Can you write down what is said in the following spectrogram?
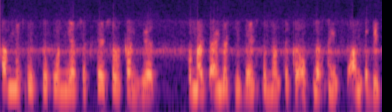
gaan mens net soveel meer suksesvol kan wees om uiteindelik die beste moontlike oplossings aan te bied.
